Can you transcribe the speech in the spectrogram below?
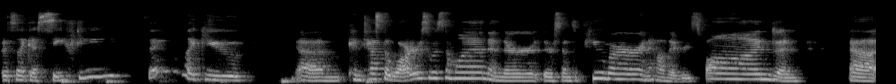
it's like a safety thing. Like you um, can test the waters with someone and their their sense of humor and how they respond, and uh,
